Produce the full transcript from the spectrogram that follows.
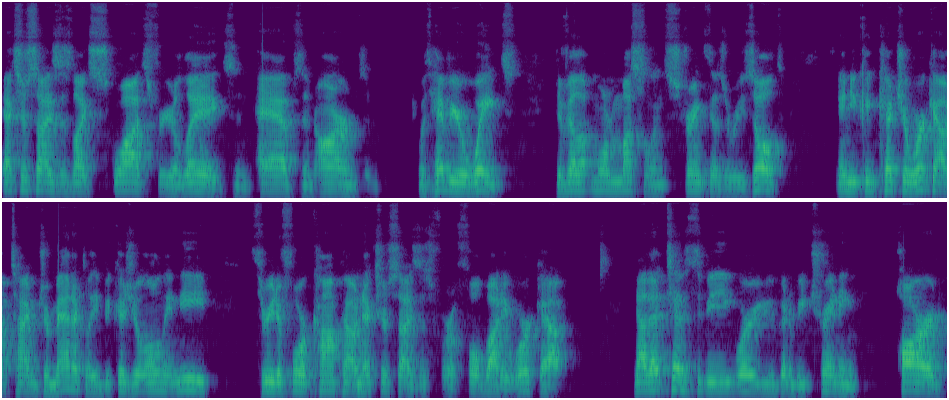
Exercises like squats for your legs and abs and arms and with heavier weights develop more muscle and strength as a result. And you can cut your workout time dramatically because you'll only need three to four compound exercises for a full body workout. Now, that tends to be where you're going to be training hard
